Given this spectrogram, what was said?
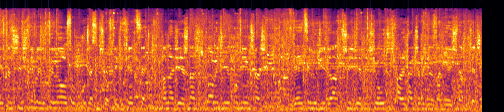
Jestem szczęśliwy, że tyle osób uczestniczyło w tej wycieczce. Mam nadzieję, że nasza szkoła będzie się powiększać. Więcej ludzi do nas przyjdzie, będzie się uczyć, ale także będzie z nami jeździć na wycieczki.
